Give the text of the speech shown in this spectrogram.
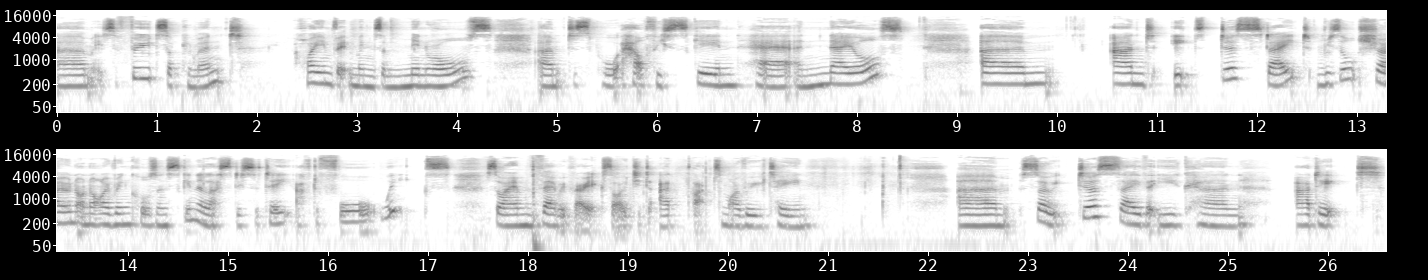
Um, it's a food supplement high in vitamins and minerals um, to support healthy skin, hair, and nails. Um, and it does state results shown on eye wrinkles and skin elasticity after four weeks. So I am very, very excited to add that to my routine. Um, so it does say that you can add it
